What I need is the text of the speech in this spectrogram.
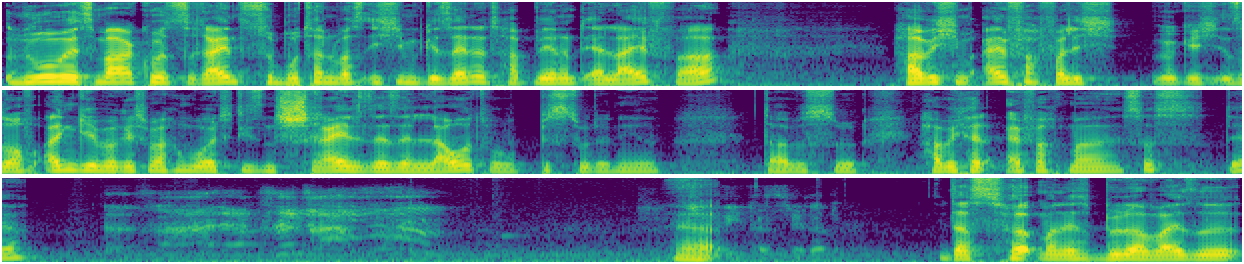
nur um jetzt mal kurz reinzubuttern, was ich ihm gesendet habe, während er live war, habe ich ihm einfach, weil ich wirklich so auf angeberisch machen wollte, diesen Schrei sehr, sehr laut. Wo bist du denn hier? Da bist du. Habe ich halt einfach mal. Ist das der? Ja. Das hört man jetzt blöderweise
